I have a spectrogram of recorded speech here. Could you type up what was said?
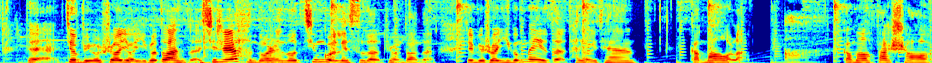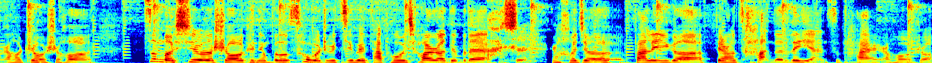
对，就比如说有一个段子，其实很多人都听过类似的这种段子。就比如说一个妹子，她有一天感冒了啊，感冒发烧，然后这种时候，这么虚弱的时候，肯定不能错过这个机会发朋友圈啊，对不对？是。然后就发了一个非常惨的泪眼自拍，然后说：“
